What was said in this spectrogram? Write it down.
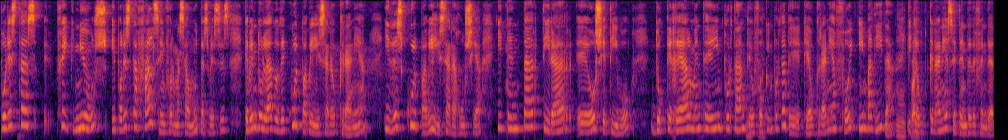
por estas eh, fake news e por esta falsa información moitas veces que ven do lado de culpabilizar a Ucrania e desculpabilizar a Rusia e tentar tirar eh, o objetivo do que realmente é importante, Muito o foco bem. importante é que a Ucrania foi invadida Muito e bem. que a Ucrania se tende a defender.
